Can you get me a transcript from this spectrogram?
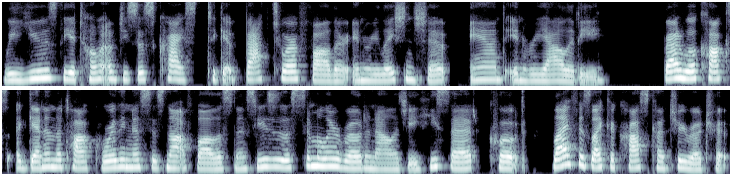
We use the atonement of Jesus Christ to get back to our Father in relationship and in reality. Brad Wilcox, again in the talk, Worthiness is Not Flawlessness, uses a similar road analogy. He said, quote, Life is like a cross-country road trip.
